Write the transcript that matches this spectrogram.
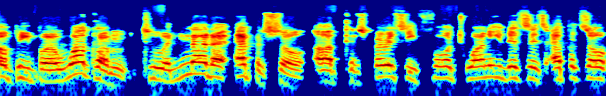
Hello, people. Welcome to another episode of Conspiracy 420. This is episode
